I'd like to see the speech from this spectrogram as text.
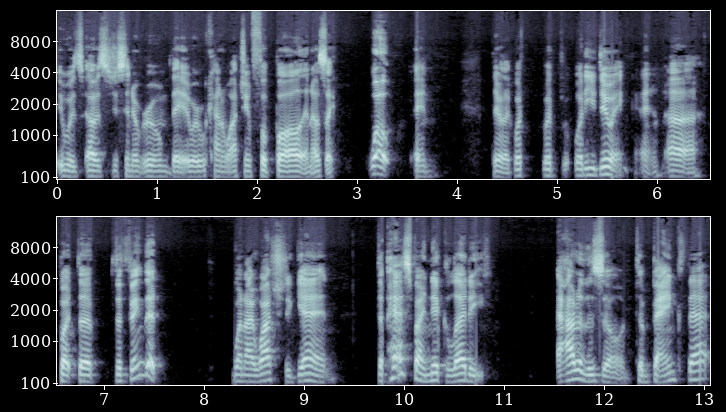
it was I was just in a room. They were kind of watching football, and I was like, "Whoa!" and they're like, "What what what are you doing?" And uh, but the the thing that when I watched again, the pass by Nick Leddy out of the zone to bank that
